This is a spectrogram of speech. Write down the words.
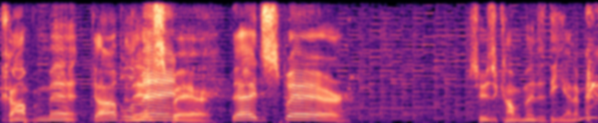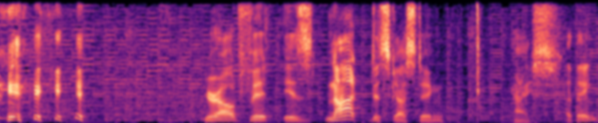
compliment. Then Compliment. spare. That's spare. Susie complimented the enemy. Your outfit is not disgusting, nice. I think.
